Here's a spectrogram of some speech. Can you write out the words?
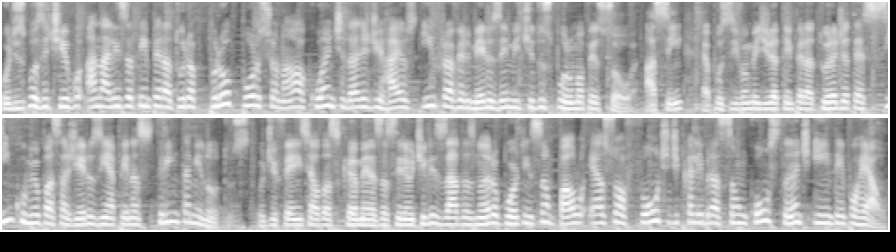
O dispositivo analisa a temperatura proporcional à quantidade de raios infravermelhos emitidos por uma pessoa. Assim, é possível medir a temperatura de até 5 mil passageiros em apenas 30 minutos. O diferencial das câmeras a serem utilizadas no aeroporto em São Paulo é a sua fonte de calibração constante e em tempo real,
